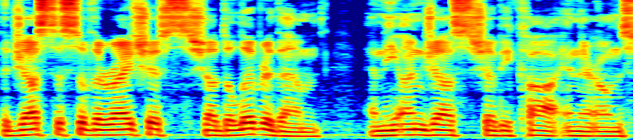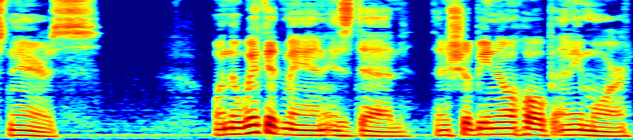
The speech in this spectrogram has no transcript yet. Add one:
The justice of the righteous shall deliver them, and the unjust shall be caught in their own snares. When the wicked man is dead, there shall be no hope any more,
